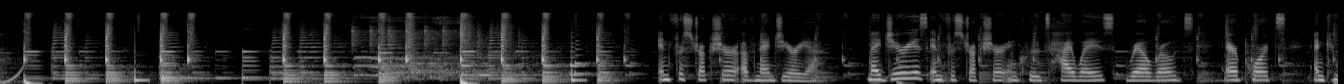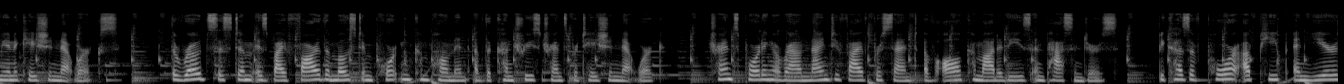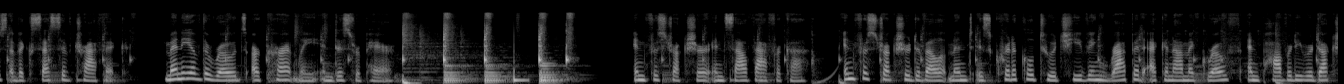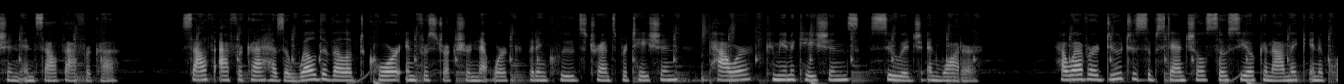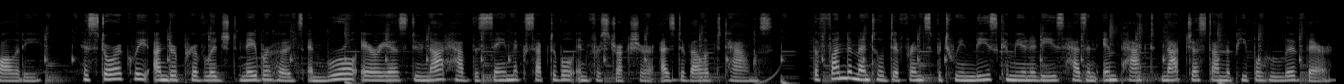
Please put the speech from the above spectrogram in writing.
Infrastructure of Nigeria. Nigeria's infrastructure includes highways, railroads, airports, and communication networks. The road system is by far the most important component of the country's transportation network, transporting around 95% of all commodities and passengers. Because of poor upkeep and years of excessive traffic, many of the roads are currently in disrepair. Infrastructure in South Africa. Infrastructure development is critical to achieving rapid economic growth and poverty reduction in South Africa. South Africa has a well-developed core infrastructure network that includes transportation, power, communications, sewage, and water. However, due to substantial socioeconomic inequality, historically underprivileged neighborhoods and rural areas do not have the same acceptable infrastructure as developed towns. The fundamental difference between these communities has an impact not just on the people who live there,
